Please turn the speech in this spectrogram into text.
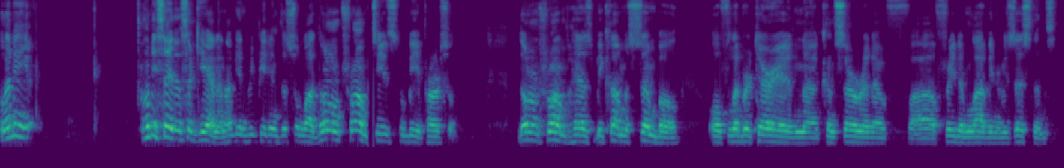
let me let me say this again, and I've been repeating this a lot. Donald Trump ceases to be a person. Donald Trump has become a symbol of libertarian, uh, conservative, uh, freedom-loving resistance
